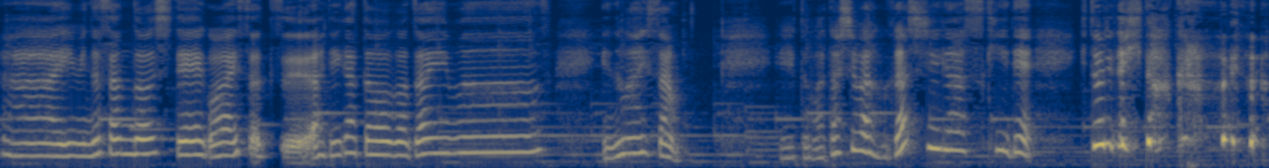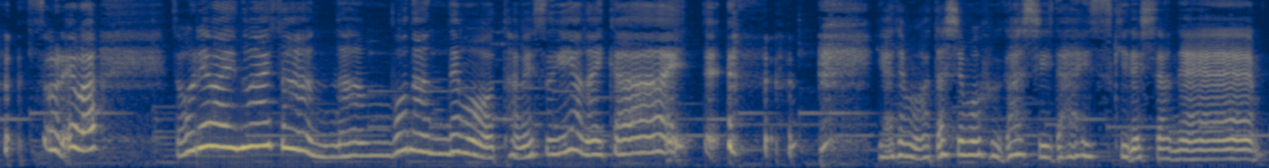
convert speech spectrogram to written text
はい。皆さん同士でご挨拶ありがとうございます。NY さん。えっ、ー、と、私はふ菓子が好きで、一人で一袋。それは、それは NY さん、なんぼなんでも食べ過ぎやないかいって。いや、でも私もふ菓子大好きでしたね。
